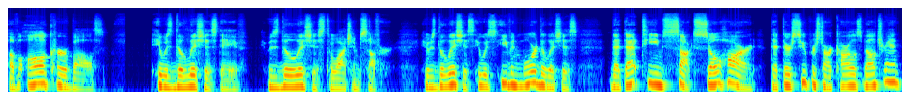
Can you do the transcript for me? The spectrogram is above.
of all curveballs. It was delicious, Dave. It was delicious to watch him suffer. It was delicious. It was even more delicious that that team sucked so hard that their superstar Carlos Beltran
